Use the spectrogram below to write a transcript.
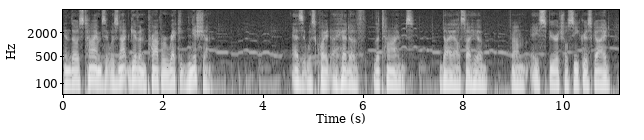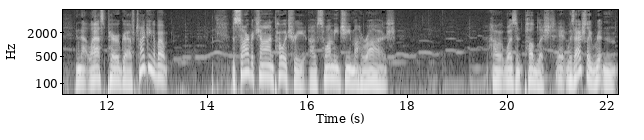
In those times, it was not given proper recognition as it was quite ahead of the times. Dayal Sahib from A Spiritual Seeker's Guide, in that last paragraph, talking about the Sarbachan poetry of Swamiji Maharaj, how it wasn't published. It was actually written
